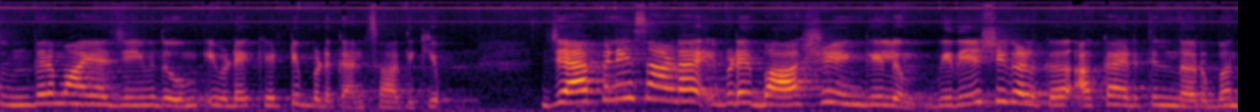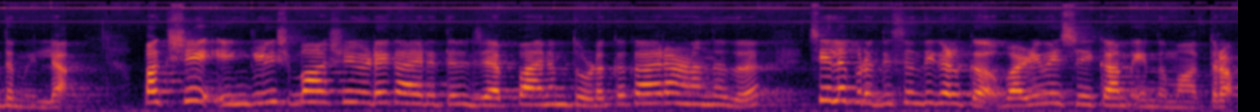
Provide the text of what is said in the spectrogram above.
സുന്ദരമായ ജീവിതവും ഇവിടെ കെട്ടിപ്പടുക്കാൻ സാധിക്കും. ജാപ്പനീസ് ആണ് ഇവിടെ ഭാഷയെങ്കിലും വിദേശികൾക്ക് അക്കാര്യത്തിൽ നിർബന്ധമില്ല. പക്ഷേ ഇംഗ്ലീഷ് ഭാഷയുടെ കാര്യത്തിൽ ജപ്പാനും തുടക്കക്കാരാണെന്നത് ചില പ്രതിസന്ധികൾക്ക് വഴിവെച്ചേക്കാം എന്ന് മാത്രം.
